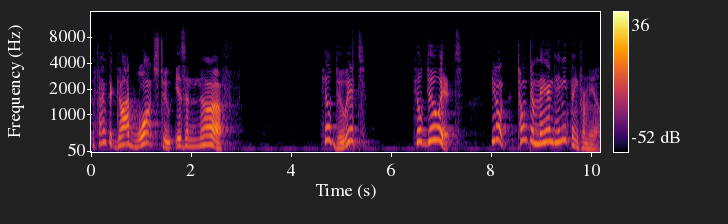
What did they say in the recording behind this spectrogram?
The fact that God wants to is enough. He'll do it. He'll do it. You don't, don't demand anything from Him.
